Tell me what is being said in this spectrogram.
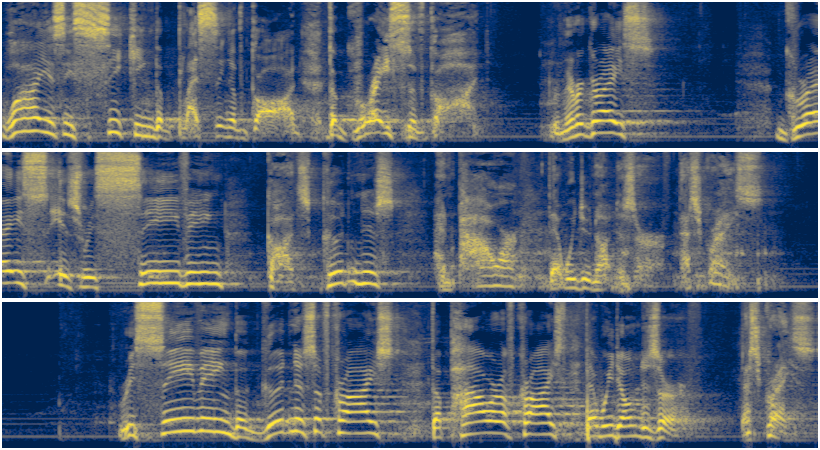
Why is he seeking the blessing of God, the grace of God? Remember grace. Grace is receiving God's goodness and power that we do not deserve. That's grace. Receiving the goodness of Christ, the power of Christ that we don't deserve. That's grace.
